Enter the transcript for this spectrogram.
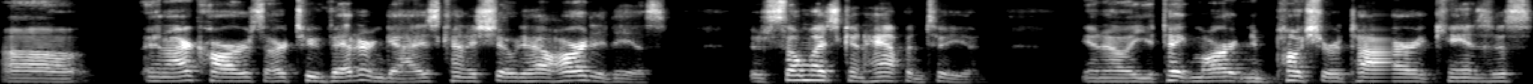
Uh, and our cars, our two veteran guys, kind of showed how hard it is. There's so much can happen to you. You know, you take Martin and puncture a tire at Kansas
